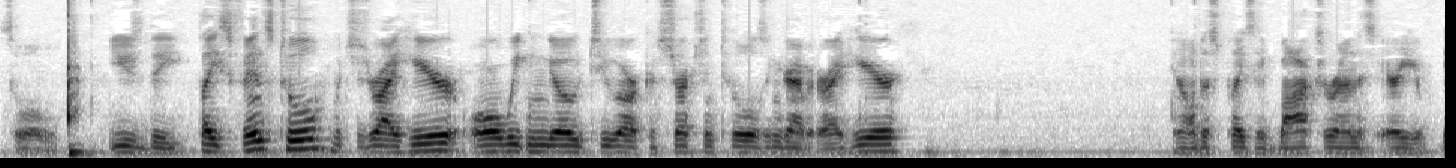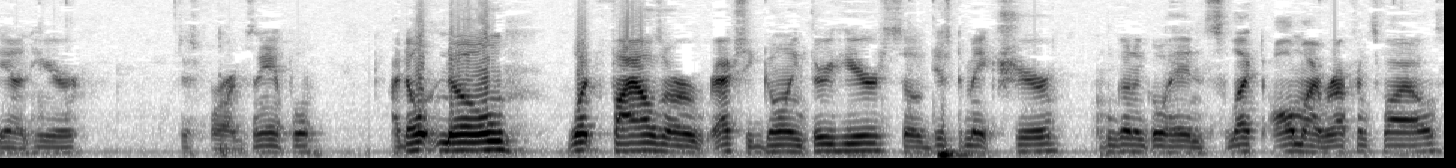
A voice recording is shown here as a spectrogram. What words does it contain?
So we'll use the place fence tool, which is right here, or we can go to our construction tools and grab it right here. And I'll just place a box around this area down here, just for example. I don't know what files are actually going through here, so just to make sure, I'm going to go ahead and select all my reference files.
